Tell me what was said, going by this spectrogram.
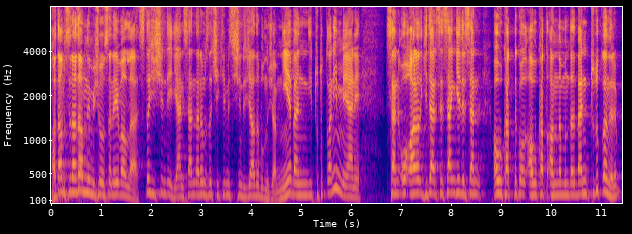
Adamsın adam demiş olsan eyvallah. Staj için değil yani senin aramızda çekilmesi için ricada bulunacağım. Niye ben tutuklanayım mı yani? Sen o ara giderse sen gelirsen avukatlık avukat anlamında ben tutuklanırım.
